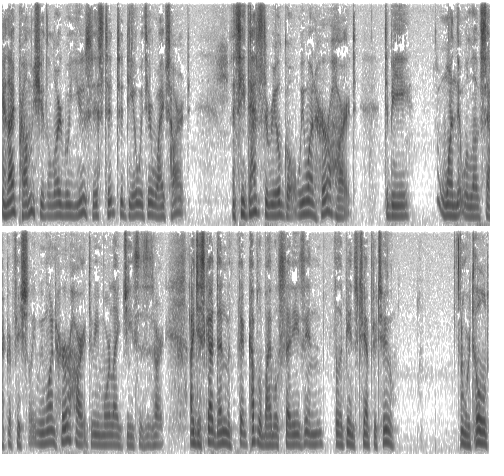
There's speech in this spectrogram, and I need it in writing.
And I promise you, the Lord will use this to, to deal with your wife's heart. And see, that's the real goal. We want her heart to be one that will love sacrificially. We want her heart to be more like Jesus' heart. I just got done with a couple of Bible studies in Philippians chapter 2. And we're told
